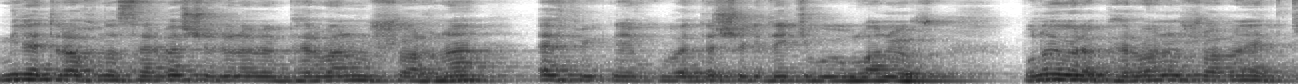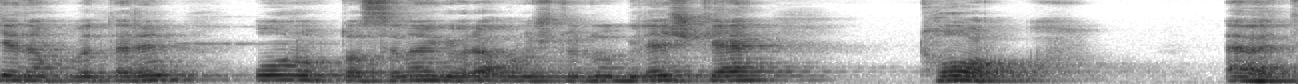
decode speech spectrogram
mil etrafında serbestçe dönen pervanenin uçlarına F büyüklüğüne kuvvetler şekilde gibi uygulanıyor. Buna göre pervanenin uçlarına etki eden kuvvetlerin O noktasına göre oluşturduğu bileşke tork. Evet.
